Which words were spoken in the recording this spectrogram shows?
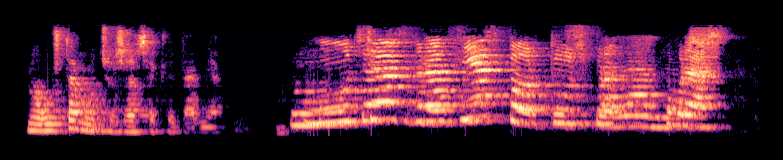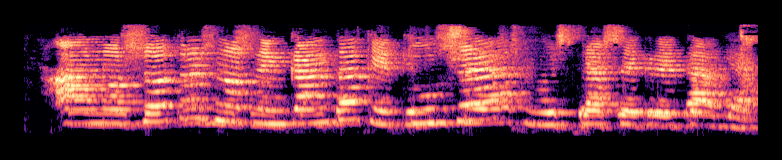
Me gusta mucho ser secretaria. Muchas gracias por tus palabras. A nosotros nos encanta que tú seas nuestra secretaria.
